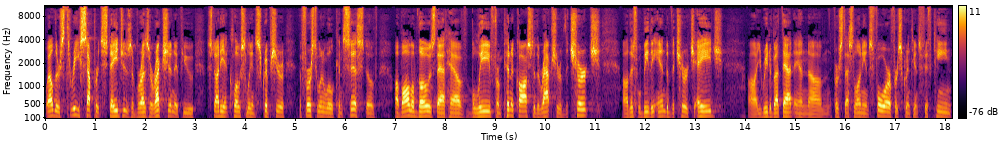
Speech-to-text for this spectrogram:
Well, there's three separate stages of resurrection if you study it closely in Scripture. The first one will consist of, of all of those that have believed from Pentecost to the rapture of the church. Uh, this will be the end of the church age. Uh, you read about that in um, 1 Thessalonians 4, 1 Corinthians 15.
